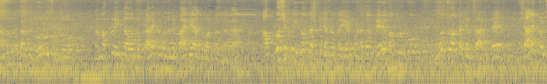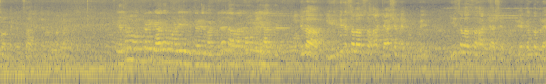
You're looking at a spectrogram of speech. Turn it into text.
ನಮ್ಮನ್ನು ಕರೆದು ಗೌರವಿಸಿದ್ರು ನಮ್ಮ ಮಕ್ಕಳು ಇಂಥ ಒಂದು ಕಾರ್ಯಕ್ರಮದಲ್ಲಿ ಭಾಗಿಯಾದರು ಅಂತಂದಾಗ ಆ ಪೋಷಕರು ಇನ್ನೊಂದಷ್ಟು ಜನರ ಹತ್ರ ಹೇಳ್ಕೊಂಡಾಗ ಬೇರೆ ಮಕ್ಕಳಿಗೂ ಓದಿಸುವಂಥ ಕೆಲಸ ಆಗುತ್ತೆ ಶಾಲೆಗೆ ಕಳಿಸುವಂಥ ಕೆಲಸ ಆಗುತ್ತೆ. ಎಲ್ಲರೂ ಒಂದು ಕಡೆಗೆ ಯಾವ್ದಾರು ಮಾಡಿ ವಿತರಣೆ ಮಾಡ್ತೀರಾ? ಇಲ್ಲ ಅವ್ರ ಅಕೌಂಟ್ಗಳಿಗೆ ಹಾಕ್ತೀರಾ? ಇಲ್ಲ, ಹಿಂದಿನ ಸಲ ಸಹ ಕ್ಯಾಶನ್ನೇ ಕೊಟ್ವಿ, ಈ ಸಲ ಸಹ ಕ್ಯಾಶೇ ಕೊಟ್ವಿ. ಯಾಕಂತಂದರೆ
